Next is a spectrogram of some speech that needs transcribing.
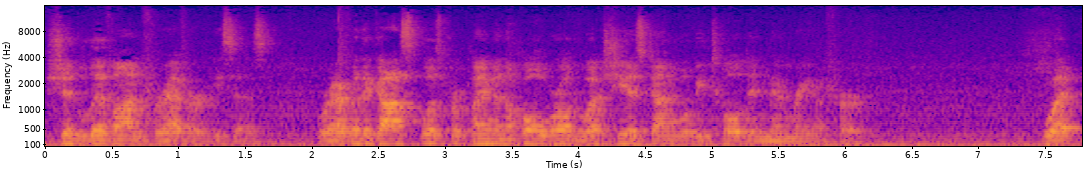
should live on forever, he says. Wherever the gospel is proclaimed in the whole world, what she has done will be told in memory of her. What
